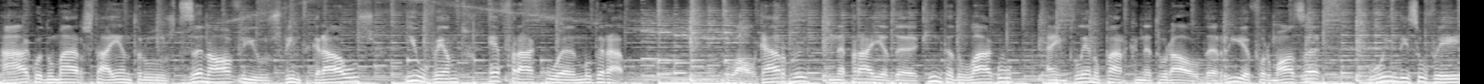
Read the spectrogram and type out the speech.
A água do mar está entre os 19 e os 20 graus e o vento é fraco a moderado. No Algarve, na praia da Quinta do Lago, em pleno Parque Natural da Ria Formosa, o índice UV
